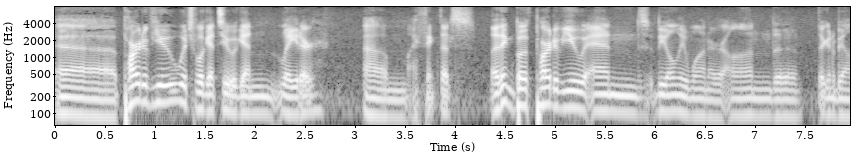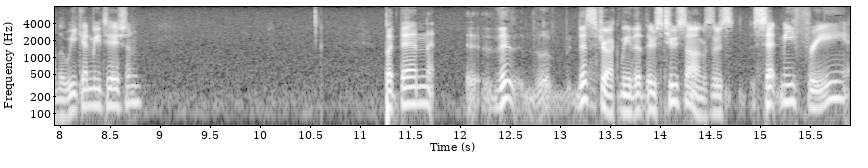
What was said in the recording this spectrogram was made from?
uh, part of you, which we'll get to again later. Um, I think that's. I think both part of you and the only one are on the. They're going to be on the weekend mutation. But then, uh, this, this struck me that there's two songs. There's "Set Me Free"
